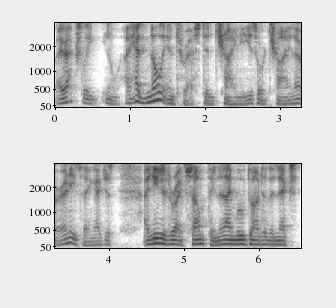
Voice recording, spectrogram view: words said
I actually, you know, I had no interest in Chinese or China or anything. I just, I needed to write something. And I moved on to the next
